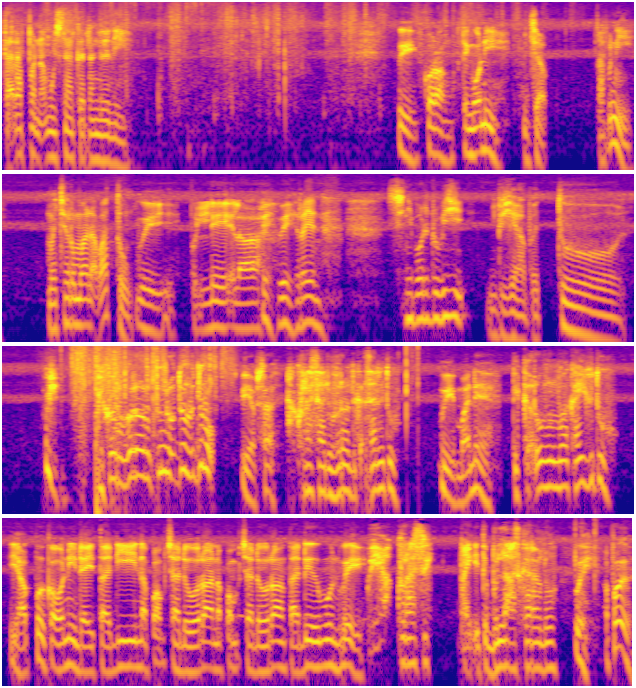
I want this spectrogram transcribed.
tak dapat nak musnahkan tangga ni. Weh, korang tengok ni. Sekejap. Apa ni? Macam rumah anak patung. Weh, pelik lah. Eh, weh, Ryan. Sini baru ada dua biji. Biar betul. Wih, eh, korang, korang, tunduk, tunduk, tunduk. Weh, apa? Aku rasa ada orang dekat sana tu. Weh, mana? Dekat rumah kayu tu. Eh, apa kau ni dari tadi nampak macam ada orang, nampak macam ada orang. Tak ada pun, weh. Weh, aku rasa Baik kita belah sekarang tu. Weh, apa?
